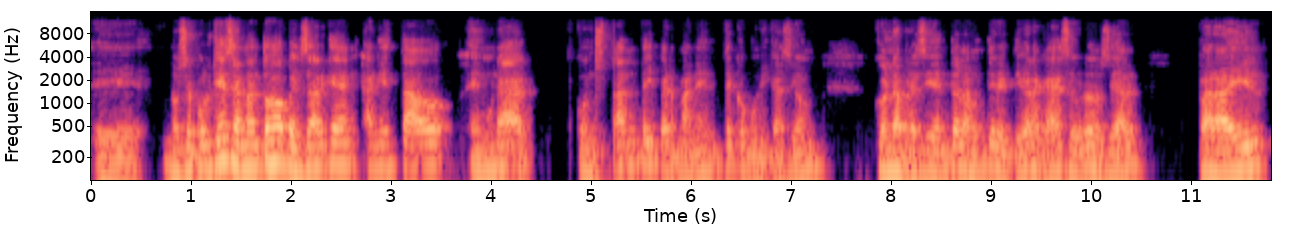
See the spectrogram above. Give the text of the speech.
eh, no sé por qué se me ha antojado pensar que han, han, estado en una constante y permanente comunicación con la presidenta de la Junta Directiva de la Caja de Seguro Social para ir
